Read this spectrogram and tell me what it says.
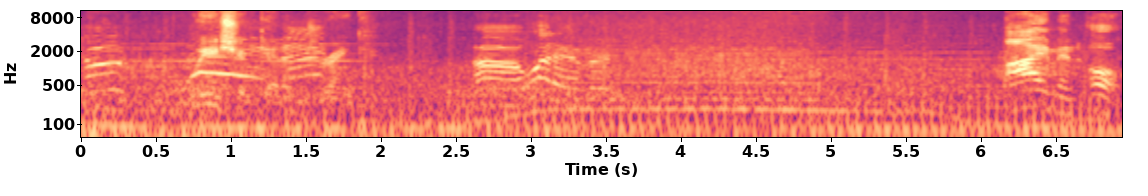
dude. We should get a drink. Uh, whatever. I'm an oaf.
